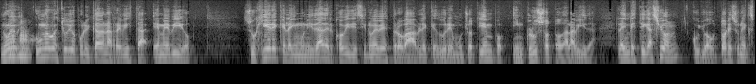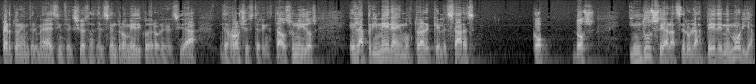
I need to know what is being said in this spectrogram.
un nuevo estudio publicado en la revista MBio sugiere que la inmunidad del COVID-19 es probable que dure mucho tiempo, incluso toda la vida. La investigación, cuyo autor es un experto en enfermedades infecciosas del Centro Médico de la Universidad de Rochester en Estados Unidos, es la primera en mostrar que el SARS-CoV Dos, induce a las células B de memoria,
